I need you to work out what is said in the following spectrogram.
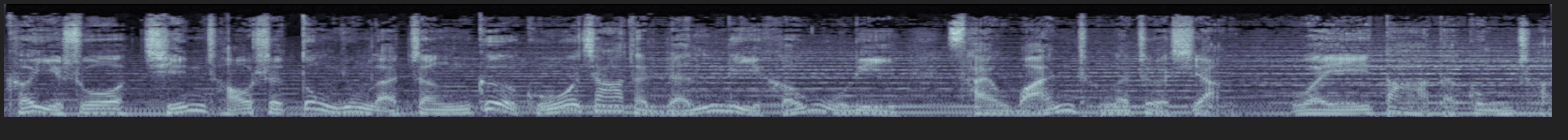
可以说，秦朝是动用了整个国家的人力和物力，才完成了这项伟大的工程。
